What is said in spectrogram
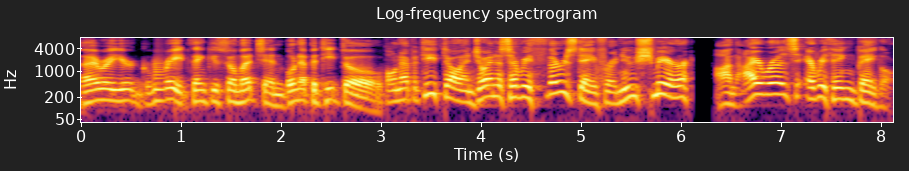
Ira, you're great. Thank you so much, and bon appetito. Bon appetito, and join us every Thursday for a new schmear on Ira's Everything Bagel.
